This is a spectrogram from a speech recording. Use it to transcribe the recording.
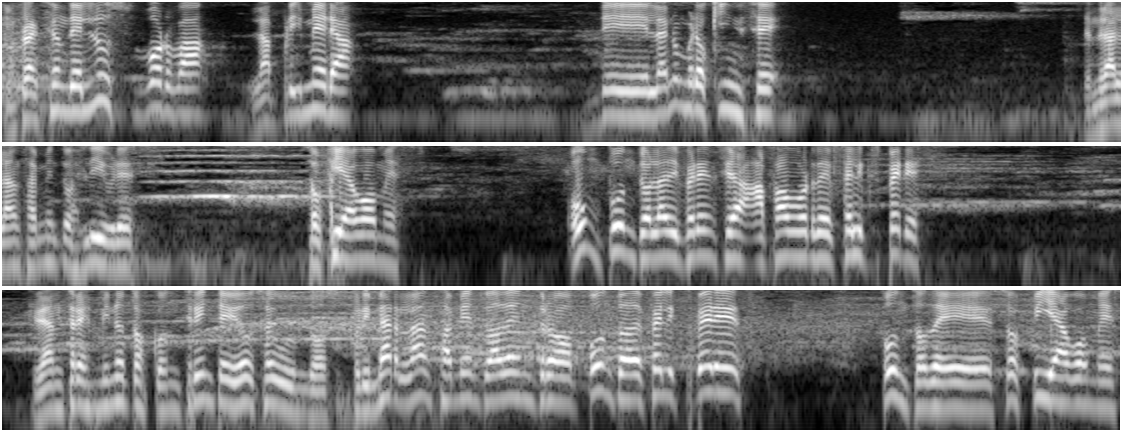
Infracción de Luz Borba, la primera de la número 15. Tendrá lanzamientos libres. Sofía Gómez. Un punto la diferencia a favor de Félix Pérez. Quedan 3 minutos con 32 segundos. Primer lanzamiento adentro. Punto de Félix Pérez. Punto de Sofía Gómez.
